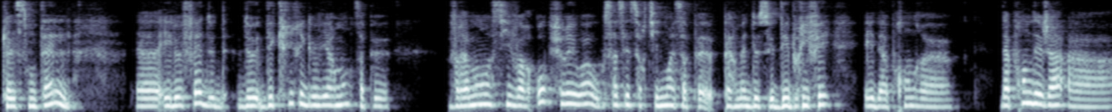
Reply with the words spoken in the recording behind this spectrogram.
quelles sont-elles? et le fait de d'écrire régulièrement, ça peut vraiment aussi voir oh purée waouh ça c'est sorti de moi et ça peut permettre de se débriefer et d'apprendre d'apprendre déjà à,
